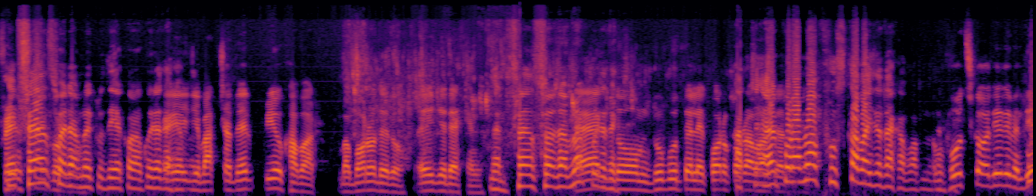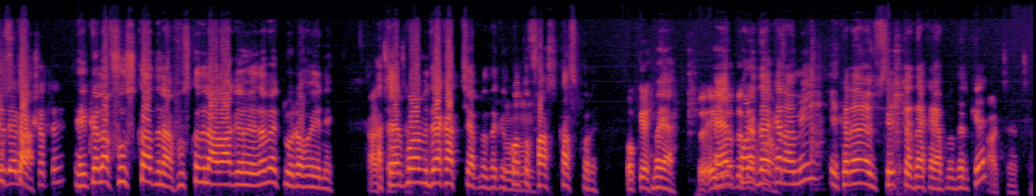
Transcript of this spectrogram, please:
ফ্রেঞ্চ ফ্রাইটা আমরা একটু দিয়ে করা করে দেখাই। এই যে বাচ্চাদের প্রিয় খাবার। বা বড়দেরও এই যে দেখেন। ফ্রেঞ্চ আমরা করে একদম ডুবু তেলে করকরা আচ্ছা, ভাজা এরপর আমরা ফুচকা বাইজা দেখাবো আপনাদের। ফুচকা দিয়ে দিবেন দিয়ে দেন? একসাথে? এইগুলা ফুচকা না ফুচকা দিলে আরও আগে হয়ে যাবে একটু ওটা হয়ে নিক। আচ্ছা এরপর আমি দেখাচ্ছি আপনাদেরকে কত। ফাস্ট কাজ করে। ওকে ভাইয়া তো এরপরে দেখেন আমি এখানে সেটটা দেখাই আপনাদেরকে। আচ্ছা আচ্ছা।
